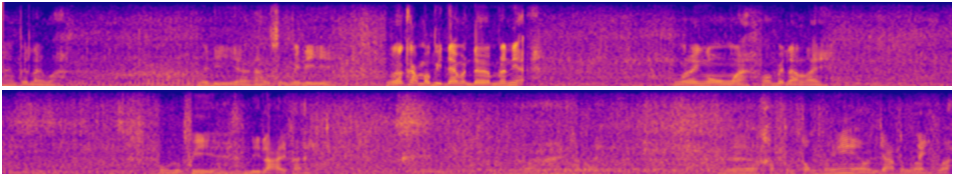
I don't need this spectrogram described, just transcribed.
ไม่เป็นไรวะ ไม่ดีอะรู้สึกไม่ดีผมก็กลับมาบิดได้เหมือนเดิมนะเนี่ยผมก็ได้งงว่ะว่าเป็นอะไรโอ้ลูกพี่ดีร้ายไปขับไปเออขับตรงๆไหมมันยากตรงไหนวะ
